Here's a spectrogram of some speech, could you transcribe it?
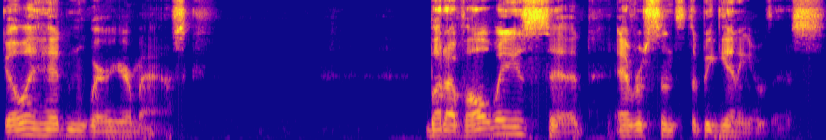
go ahead and wear your mask. But I've always said, ever since the beginning of this,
